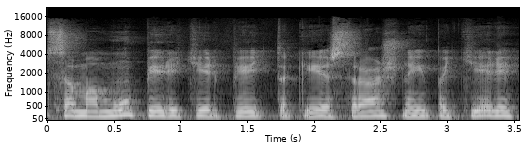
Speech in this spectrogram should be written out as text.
самому перетерпеть такие страшные потери,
